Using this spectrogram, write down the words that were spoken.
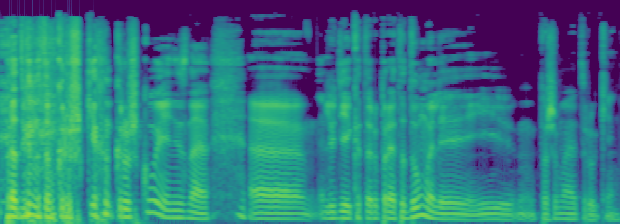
продвинутом кружке, кружку, я не знаю, э, людей, которые про это думали и пожимают руки.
